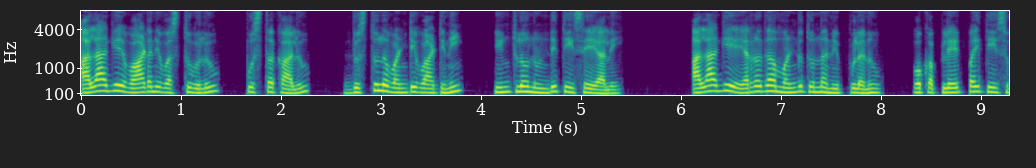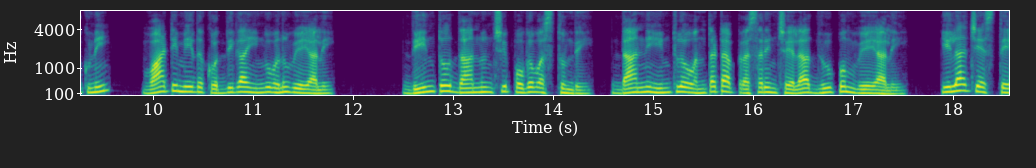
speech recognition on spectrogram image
అలాగే వాడని వస్తువులు పుస్తకాలు దుస్తుల వంటి వాటిని ఇంట్లో నుండి తీసేయాలి. అలాగే ఎర్రగా మండుతున్న నిప్పులను ఒక ప్లేట్పై తీసుకుని వాటి మీద కొద్దిగా ఇంగువను వేయాలి. దీంతో దాన్నుంచి పొగ వస్తుంది. దాన్ని ఇంట్లో అంతటా ప్రసరించేలా ధూపం వేయాలి. ఇలా చేస్తే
